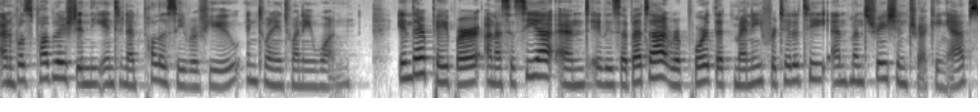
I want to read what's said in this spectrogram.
and was published in the Internet Policy Review in 2021. In their paper, Anastasia and Elisabetta report that many fertility and menstruation tracking apps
